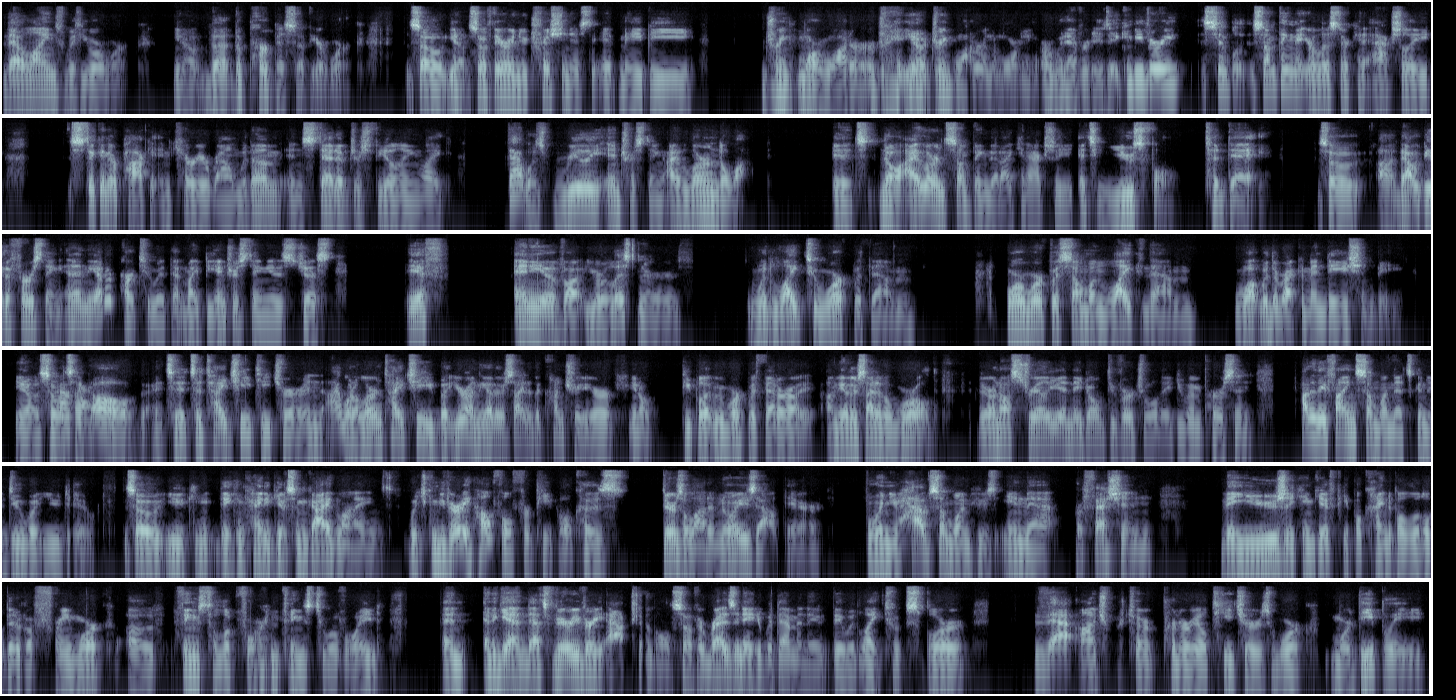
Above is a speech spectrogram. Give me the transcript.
that aligns with your work you know the the purpose of your work. So you know so if they're a nutritionist it may be drink more water or drink, you know drink water in the morning or whatever it is. It can be very simple something that your listener can actually stick in their pocket and carry around with them instead of just feeling like that was really interesting. I learned a lot. It's no i learned something that i can actually it's useful today. So uh, that would be the first thing. And then the other part to it that might be interesting is just if any of uh, your listeners would like to work with them or work with someone like them, what would the recommendation be? You know, so it's okay. like, oh, it's it's a Tai Chi teacher, and I want to learn Tai Chi, but you're on the other side of the country, or you know, people that we work with that are on the other side of the world. They're in Australia and they don't do virtual; they do in person how do they find someone that's going to do what you do? So you can they can kind of give some guidelines which can be very helpful for people because there's a lot of noise out there. But when you have someone who's in that profession they usually can give people kind of a little bit of a framework of things to look for and things to avoid. And and again that's very very actionable. So if it resonated with them and they they would like to explore that entrepreneurial teacher's work more deeply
